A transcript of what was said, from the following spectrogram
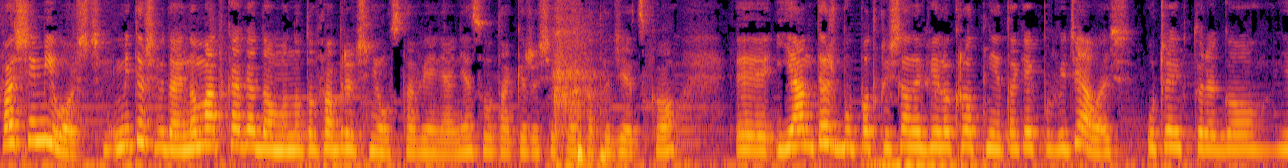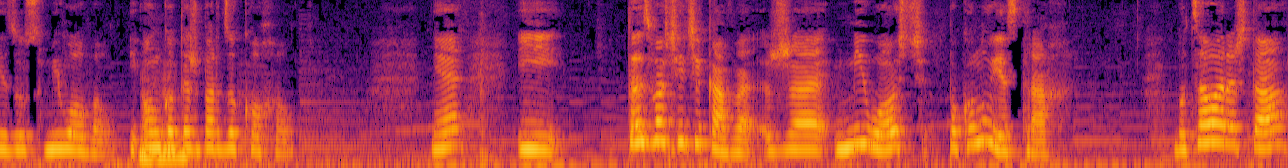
Właśnie miłość. Mi też się wydaje, no matka wiadomo, no to fabrycznie ustawienia, nie? Są takie, że się kocha to dziecko. Y, Jan też był podkreślany wielokrotnie, tak jak powiedziałeś, uczeń, którego Jezus miłował. I on Mhm. go też bardzo kochał. Nie? I to jest właśnie ciekawe, że miłość pokonuje strach. Bo cała reszta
